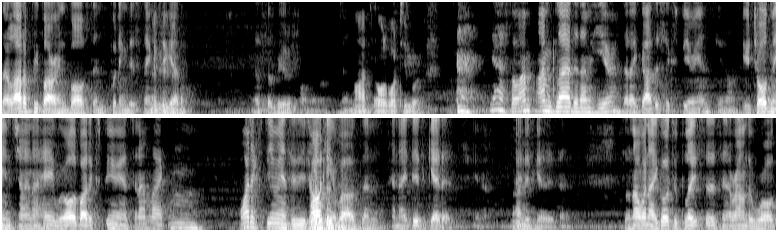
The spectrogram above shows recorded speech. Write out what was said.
There are a lot of people are involved in putting these things Exactly. together. That's so beautiful. And- Oh, it's all about teamwork. yeah, so I'm I'm glad that I'm here, that I got this experience. You know, you told me in China, hey, we're all about experience, and I'm like, hmm, what experience is he talking about? And and I did get it. You know, I Nice. did get it. And so now when I go to places around the world,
